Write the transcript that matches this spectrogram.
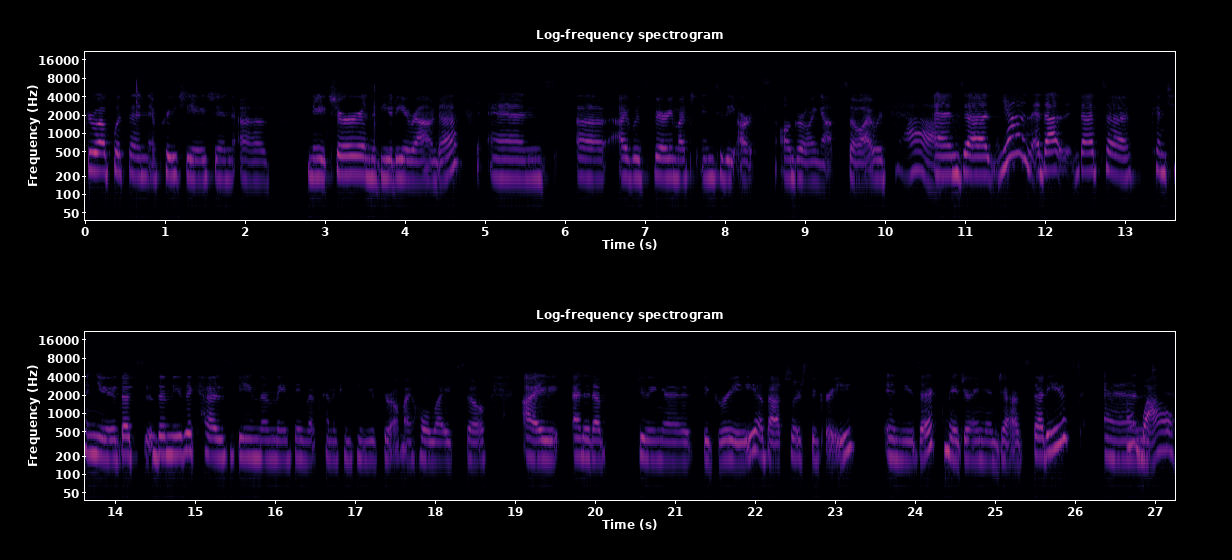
grew up with an appreciation of nature and the beauty around us and uh, I was very much into the arts all growing up. So I would, yeah. and uh, yeah, that that uh, continued. That's the music has been the main thing that's kind of continued throughout my whole life. So I ended up doing a degree, a bachelor's degree in music, majoring in jazz studies. Oh, and oh, wow.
